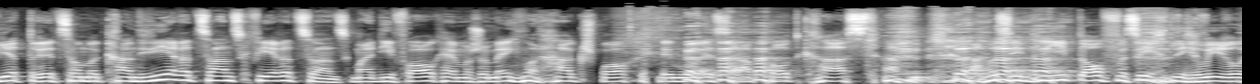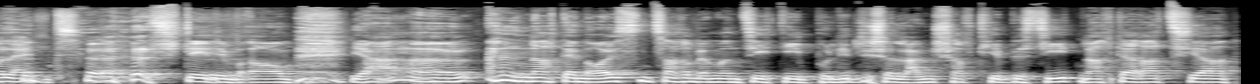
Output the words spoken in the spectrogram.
Wird er jetzt nochmal kandidieren 2024? Ich meine, die Frage haben wir schon manchmal angesprochen im USA-Podcast, aber sie bleibt offensichtlich virulent. Es steht im Raum. Ja, äh, nach der neuesten Sache, wenn man sich die politische Landschaft hier besieht, nach der Razzia,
